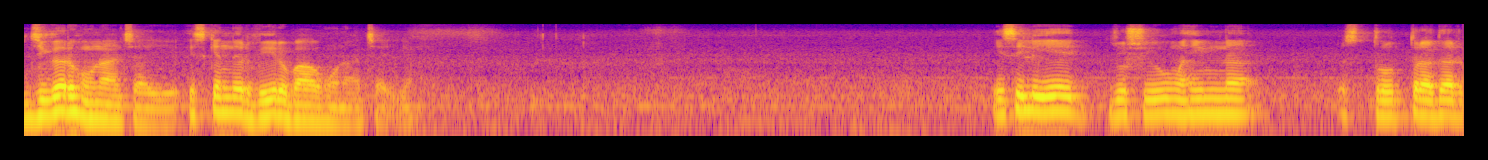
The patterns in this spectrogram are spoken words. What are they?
जिगर होना चाहिए, इसके अंदर वीर भाव होना चाहिए। इसीलिए जो शिव महिमन स्त्रोत्र अगर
